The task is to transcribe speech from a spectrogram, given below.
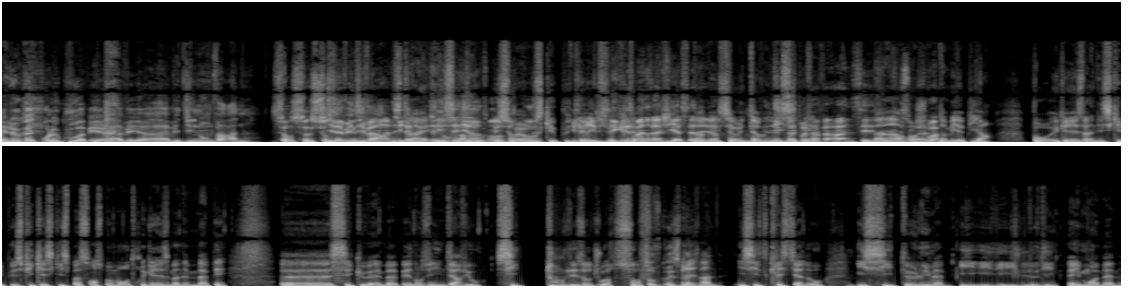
Et Le Gret, pour le coup, avait, avait, euh, avait dit le nom de Varane. Sur, sur, sur Il avait dit Varane. Il avait Ouais, dit Varane. Et surtout, Ouais, ouais. ce qui est plus terrible, c'est que Griezmann réagit à ça Non, mais sur l'interview Il dit préfère Varane, c'est Non, non, c'est son ouais, choix. non, mais il y a pire. Pour Griezmann, et ce qui peut expliquer ce qui se passe en ce moment entre Griezmann et Mbappé, euh, c'est que Mbappé, dans une interview, cite tous les autres joueurs sauf, Sauf Griezmann. Griezmann. Il cite Cristiano, il cite lui-même, il, il- il le dit, et moi-même.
